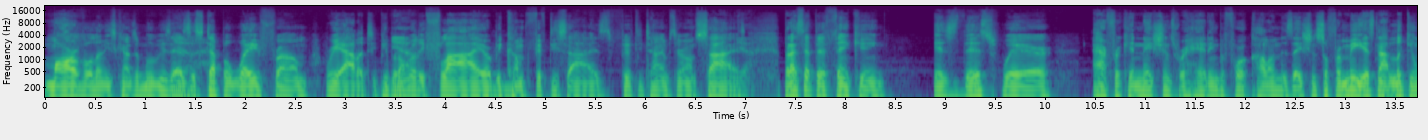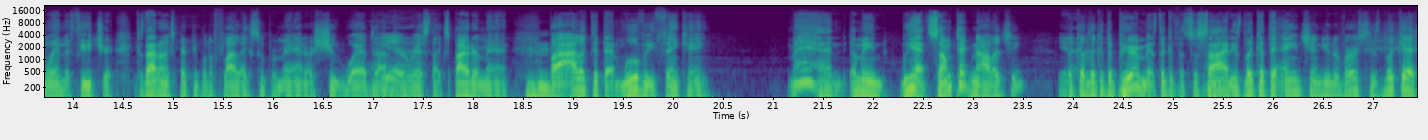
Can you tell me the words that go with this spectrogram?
Marvel and these kinds of movies as a step away from reality. People don't really fly or mm-hmm. become fifty size, fifty times their own size. Yeah. But I sat there thinking, is this where African nations were heading before colonization? So for me, it's not mm-hmm. looking way in the future because I don't expect people to fly like Superman or shoot webs out of their Yeah. wrists like Spider Man. Mm-hmm. But I looked at that movie thinking, man, I mean, we had some technology. Look at look at the pyramids. Look at the societies. Look at the ancient universities. Look at,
